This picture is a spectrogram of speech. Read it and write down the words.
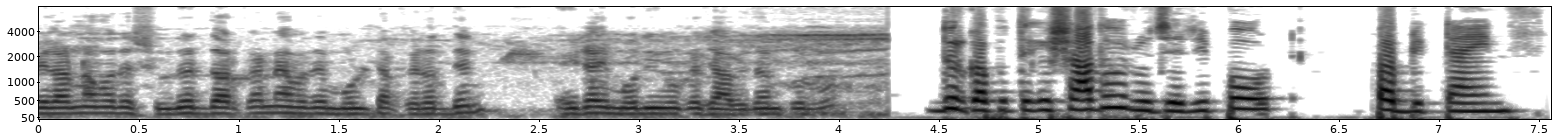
পেলাম না, আমাদের সুদের দরকার নেই, আমাদের মূলটা ফেরত দেন, এটাই মোদির কাছে আবেদন করব। দুর্গাপুর থেকে সাধু, রুজের রিপোর্ট public times.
